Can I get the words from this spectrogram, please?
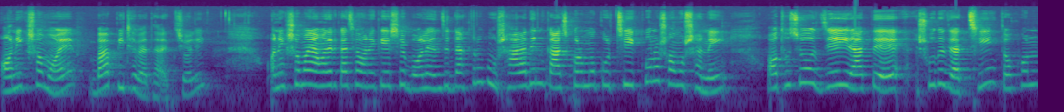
অনেক সময়, বা পিঠে ব্যথা অ্যাকচুয়ালি অনেক সময় আমাদের কাছে অনেকে এসে বলেন যে, ডাক্তারবাবু, সারাদিন কাজকর্ম করছি, কোনো সমস্যা নেই। অথচ যেই রাতে শুতে যাচ্ছি, তখন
